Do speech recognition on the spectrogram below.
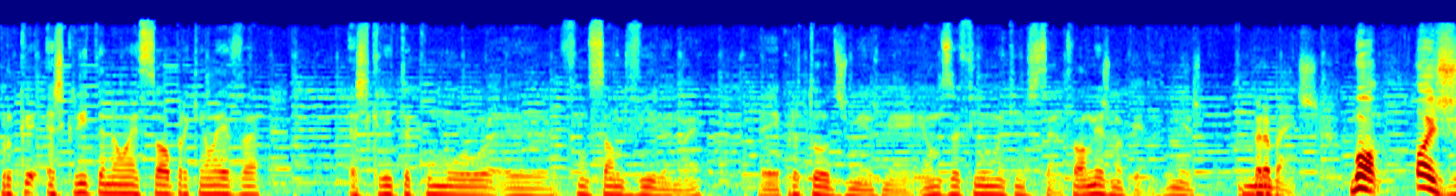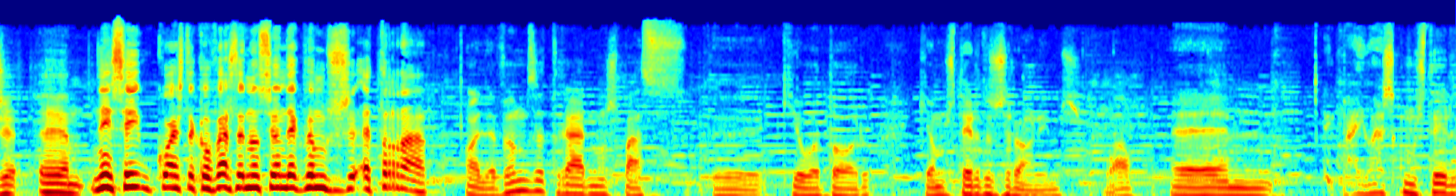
porque a escrita não é só para quem leva a escrita como eh, função de vida, não é? É para todos mesmo. É, é um desafio muito interessante. Vale mesmo a pena, mesmo. Hum. Parabéns. Bom, hoje, hum, nem sei com esta conversa, não sei onde é que vamos aterrar. Olha, vamos aterrar num espaço eh, que eu adoro, que é o Mosteiro dos Jerónimos. Uau. Ahm, pá, eu acho que o mosteiro,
